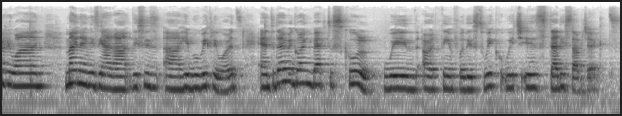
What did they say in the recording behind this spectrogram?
everyone, my name is Yaara, this is uh, Hebrew Weekly Words, and today we're going back to school with our theme for this week, which is study subjects.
